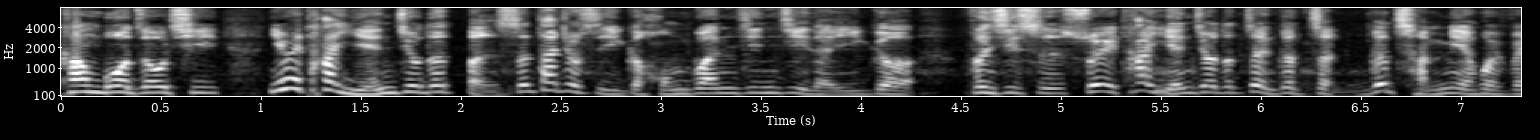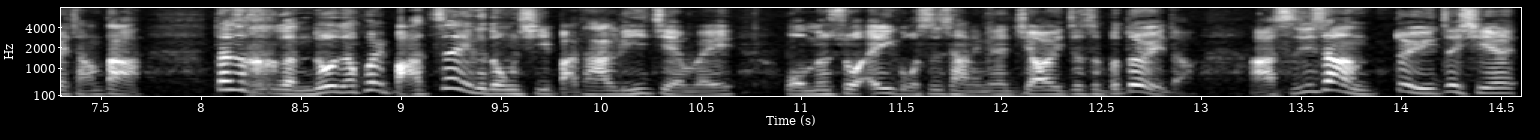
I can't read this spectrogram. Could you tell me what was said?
康波周期，因为他研究的本身他就是一个宏观经济的一个分析师，所以他研究的这个整个层面会非常大。但是很多人会把这个东西把它理解为我们说 A 股市场里面的交易，这是不对的啊！实际上，对于这些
